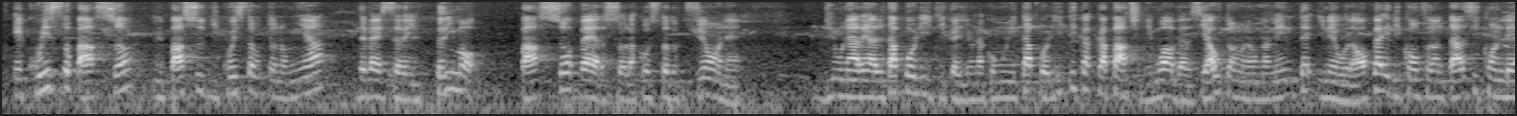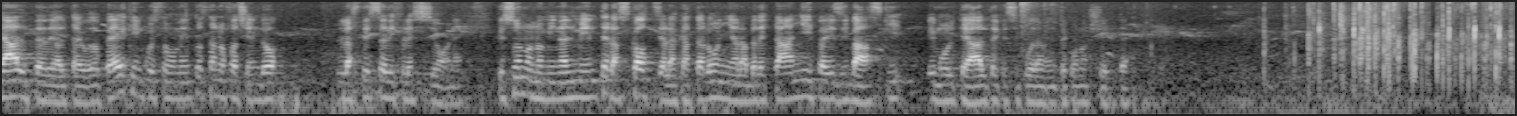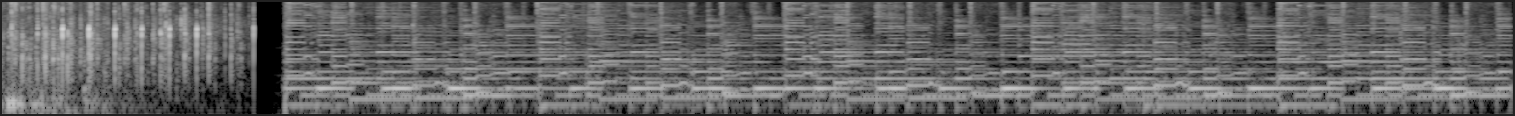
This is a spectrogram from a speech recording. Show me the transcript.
E questo passo, il passo di questa autonomia, deve essere il primo passo verso la costruzione di una realtà politica e di una comunità politica capace di muoversi autonomamente in Europa e di confrontarsi con le altre realtà europee che in questo momento stanno facendo la stessa riflessione che sono nominalmente la Scozia, la Catalogna, la Bretagna, i Paesi Baschi e molte altre che sicuramente conoscete.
